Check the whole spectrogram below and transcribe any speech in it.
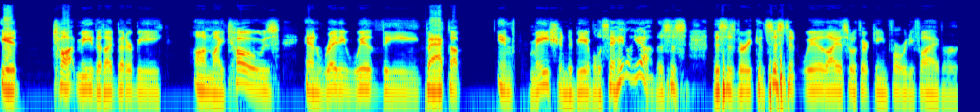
it taught me that i better be on my toes and ready with the backup information to be able to say, hey, yeah, this is this is very consistent with ISO 13485 or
